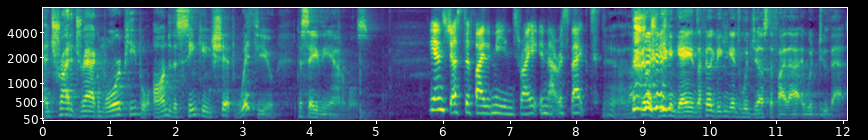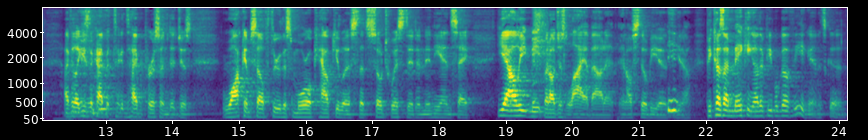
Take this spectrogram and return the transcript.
and try to drag more people onto the sinking ship with you to save the animals. the ends justify the means right in that respect Yeah, I feel like vegan gains. I feel like vegan gains would justify that and would do that. I feel like he's the type of, the type of person to just walk himself through this moral calculus that's so twisted, and in the end say, "Yeah, I'll eat meat, but I'll just lie about it, and I'll still be a you know because I'm making other people go vegan. It's good."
